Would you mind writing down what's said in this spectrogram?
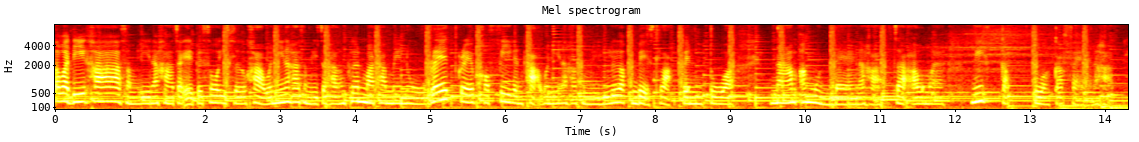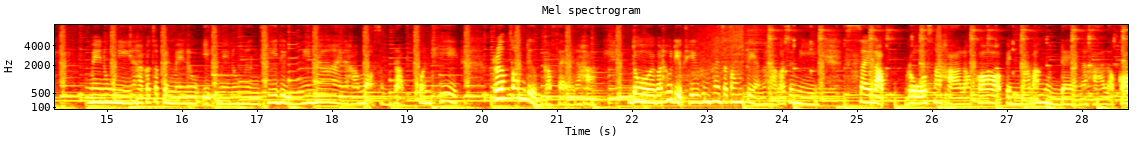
สวัสดีค่ะสำลีนะคะ จากเอสเปโซอิสเลฟค่ะ วันนี้นะคะสำลีจะพาเพื่อนๆมาทำเมนู Red Grape Coffee กันค่ะ วันนี้นะคะสำลีเลือกเบสหลักเป็นตัวน้ำองุ่นแดงนะคะ จะเอามามิกกับตัวกาแฟนะคะ เมนูนี้นะคะก็จะเป็นเมนูอีกเมนูหนึ่งที่ดื่มง่ายๆนะคะ เหมาะสำหรับคนที่ เริ่มต้นดื่มกาแฟนะคะ โดยวัตถุดิบที่เพื่อนๆจะต้องเตรียมนะคะ ก็จะมีsyrup rose นะคะ แล้วก็เป็นน้ำองุ่นแดงนะคะ แล้วก็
